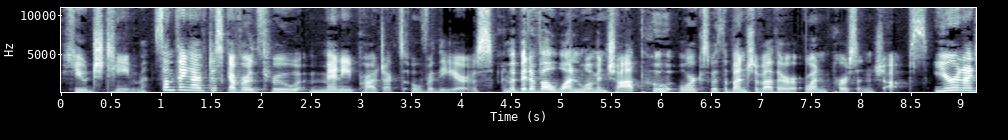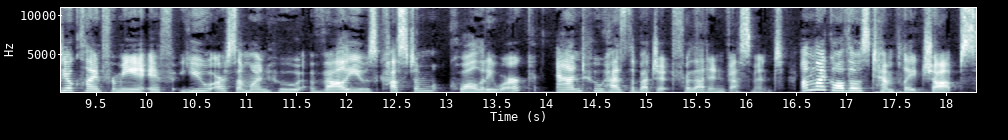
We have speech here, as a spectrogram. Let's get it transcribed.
huge team. Something I've discovered through many projects over the years. I'm a bit of a one woman shop who works with a bunch of other one person shops. You're an ideal client for me if you are someone who values custom quality work and who has the budget for that investment. Unlike all those template shops,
